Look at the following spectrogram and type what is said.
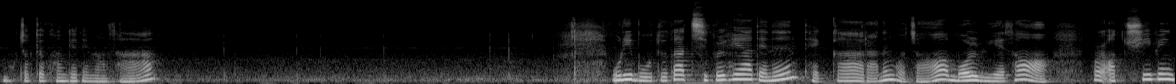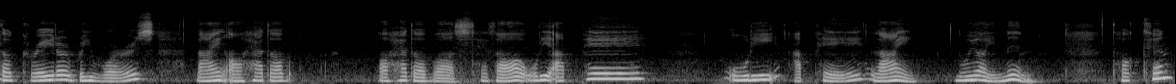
목적격 관계대명사 우리 모두가 지불해야 되는 대가라는 거죠. 뭘 위해서 for achieving the greater rewards lying ahead of ahead of us 해서 우리 앞에 우리 앞에 lying 놓여 있는 더 큰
